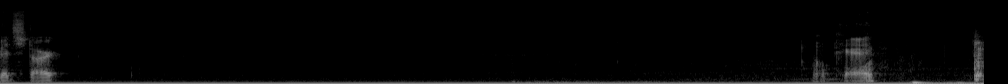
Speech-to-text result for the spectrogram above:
good start. Okay. uh,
